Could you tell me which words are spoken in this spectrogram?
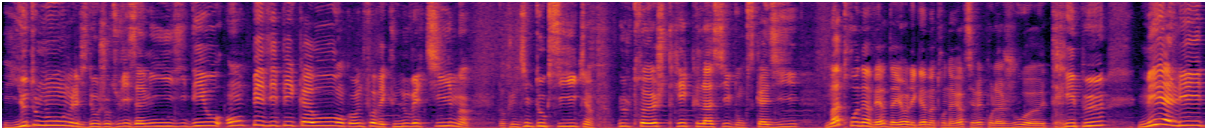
Yo tout le monde, la vidéo aujourd'hui les amis, vidéo en PVP KO, encore une fois avec une nouvelle team, donc une team toxique, Ultrush, très classique, donc Skadi, Matrona verte, d'ailleurs les gars, Matrona verte, c'est vrai qu'on la joue euh, très peu, mais elle est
